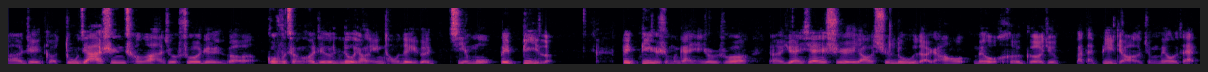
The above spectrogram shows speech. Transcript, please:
啊，这个独家声称啊，就说这个郭富城和这个六小龄童的一个节目被毙了。被毙是什么概念？就是说，呃，原先是要去录的，然后没有合格，就把它毙掉了，就没有再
